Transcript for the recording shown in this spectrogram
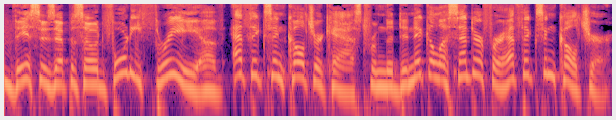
This is episode 43 of Ethics and Culture Cast from the DeNicola Center for Ethics and Culture.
